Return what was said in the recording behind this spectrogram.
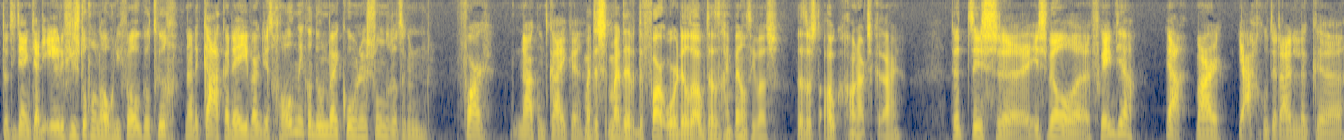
dat hij denkt, ja, die Eredivisie is toch wel een hoog niveau. Ik wil terug naar de KKD, waar ik dit gewoon mee kan doen bij corners, zonder dat er een VAR naar komt kijken. Maar, dus, maar de, de VAR oordeelde ook dat het geen penalty was. Dat was ook gewoon hartstikke raar. Dat is, eh, is wel eh, vreemd, ja. Ja, maar ja, goed, uiteindelijk... eh,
